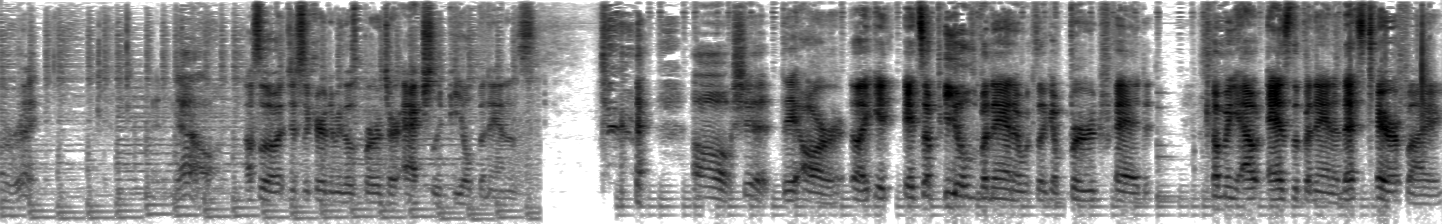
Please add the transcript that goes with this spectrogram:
Alright. And now. Also, it just occurred to me those birds are actually peeled bananas. Oh shit. They are like it. It's a peeled banana with like a bird head coming out as the banana. That's terrifying.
